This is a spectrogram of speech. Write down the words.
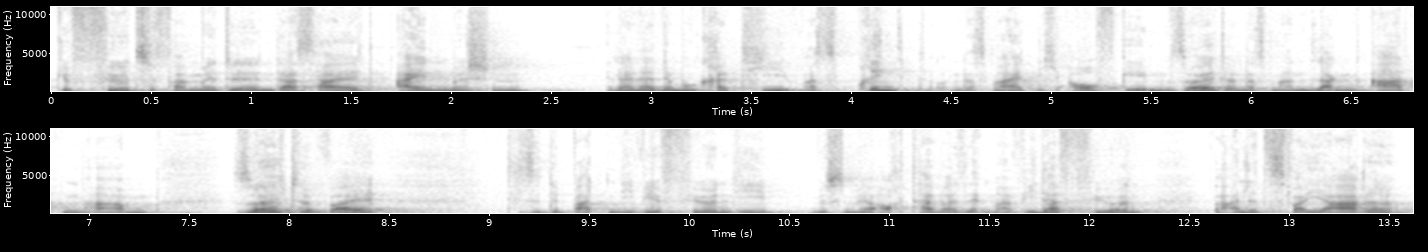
Gefühl zu vermitteln, dass halt Einmischen in einer Demokratie was bringt und dass man halt nicht aufgeben sollte und dass man einen langen Atem haben sollte, weil diese Debatten, die wir führen, die müssen wir auch teilweise immer wieder führen, weil alle zwei Jahre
